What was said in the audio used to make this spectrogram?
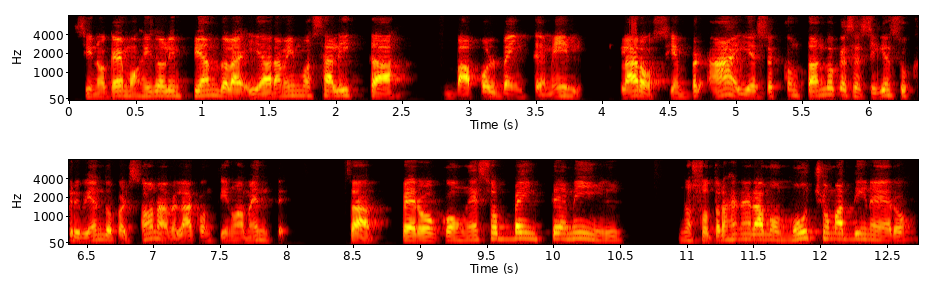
sino que hemos ido limpiándola y ahora mismo esa lista va por 20 mil. Claro, siempre, ah, y eso es contando que se siguen suscribiendo personas, ¿verdad? Continuamente. O sea, pero con esos 20 mil, nosotros generamos mucho más dinero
